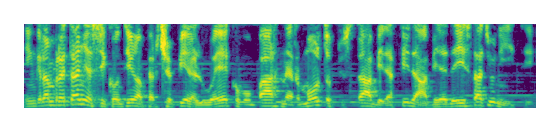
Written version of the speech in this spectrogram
in Gran Bretagna si continua a percepire l'UE come un partner molto più stabile e affidabile degli Stati Uniti.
